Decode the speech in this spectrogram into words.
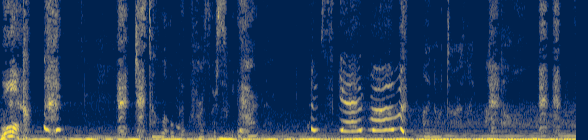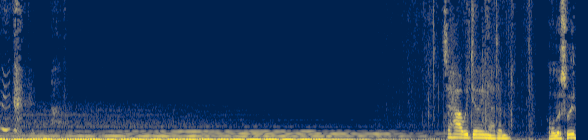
Walk! Just a little bit further, sweetheart. I'm scared, Mom. I know, darling. I know. So how are we doing, Adam? Honestly,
